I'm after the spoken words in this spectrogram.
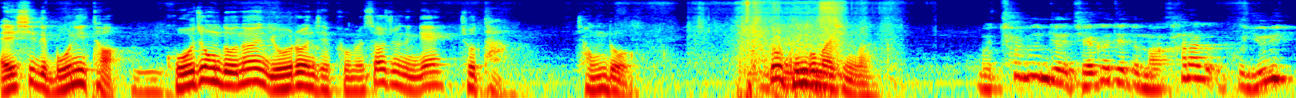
LCD 모니터. 음. 그 정도는 이런 제품을 써주는 게 좋다. 정도. 또 궁금하신 거. 뭐 철분 제- 제거제도 막 하라 그 유니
